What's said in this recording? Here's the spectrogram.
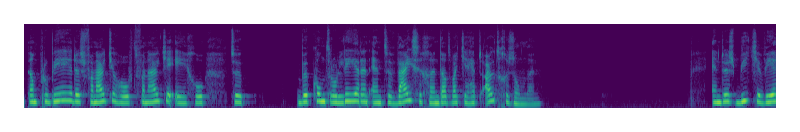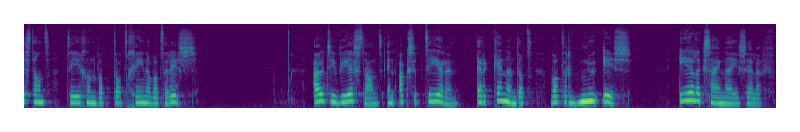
dan probeer je dus vanuit je hoofd, vanuit je ego te becontroleren en te wijzigen dat wat je hebt uitgezonden. En dus bied je weerstand tegen wat datgene wat er is. Uit die weerstand en accepteren, erkennen dat wat er nu is. Eerlijk zijn naar jezelf.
